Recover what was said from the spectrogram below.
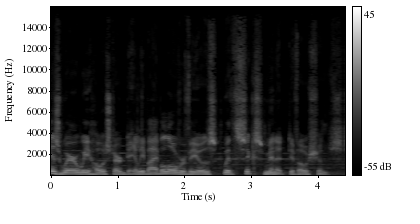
is where we host our daily Bible overviews with six minute devotions.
